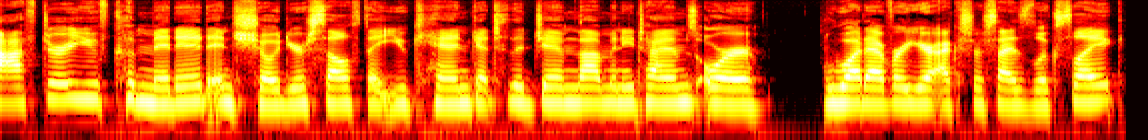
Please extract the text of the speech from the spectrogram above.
after you've committed and showed yourself that you can get to the gym that many times or whatever your exercise looks like,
